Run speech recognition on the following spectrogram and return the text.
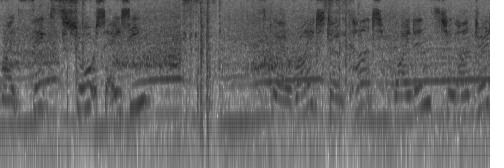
right 6, short 80. Square right, don't cut, widens 200.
